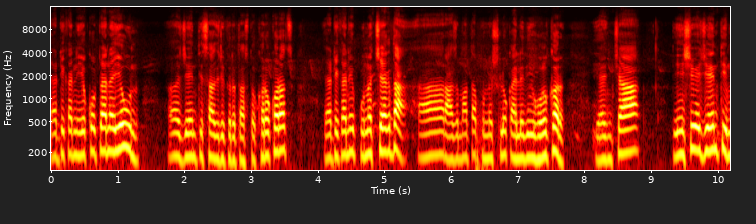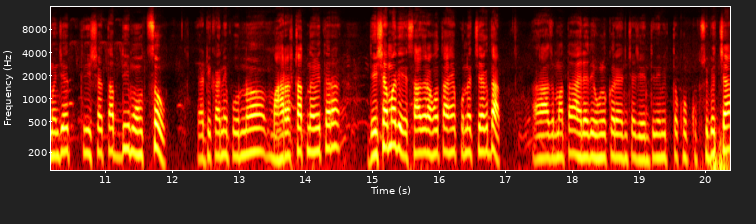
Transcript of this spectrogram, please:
या ठिकाणी एकोप्यानं येऊन अ, जयंती साजरी करत असतो. खरोखरच या ठिकाणी पुनश्च एकदा राजमाता पुण्यश्लोक अहिल्यादेवी होळकर यांच्या तीनशे जयंती म्हणजे त्रिशताब्दी महोत्सव या ठिकाणी पूर्ण महाराष्ट्रात नव्हे तर देशामध्ये साजरा होत आहे. पुनश्च एकदा राजमाता अहिल्यादेवी होळकर यांच्या जयंतीनिमित्त खूप खूप शुभेच्छा.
